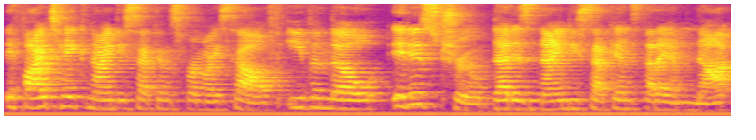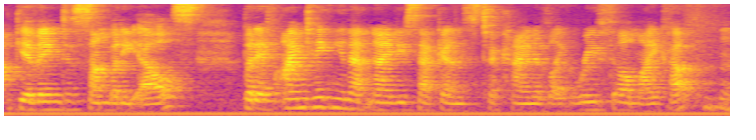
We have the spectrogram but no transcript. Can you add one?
if I take 90 seconds for myself, even though it is true that is 90 seconds that I am not giving to somebody else, but if I'm taking that 90 seconds to kind of like refill my cup, mm-hmm.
